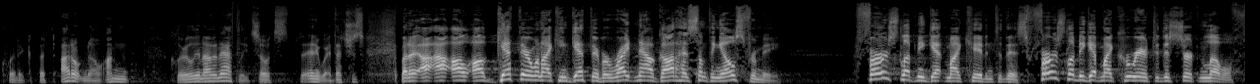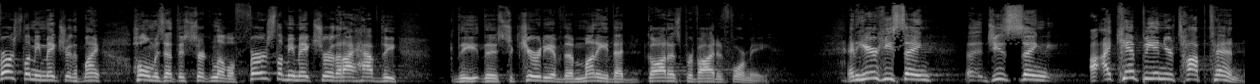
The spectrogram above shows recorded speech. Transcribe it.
clinic. But I don't know. I'm clearly not an athlete. So it's, anyway, that's just, but I, will get there when I can get there. But right now, God has something else for me. First, let me get my kid into this. First, let me get my career to this certain level. First, let me make sure that my home is at this certain level. First, let me make sure that I have the, the, the security of the money that God has provided for me. And here he's saying, uh, Jesus is saying, I, I can't be in your top 10.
